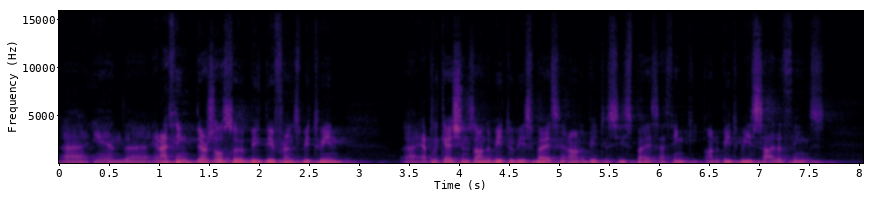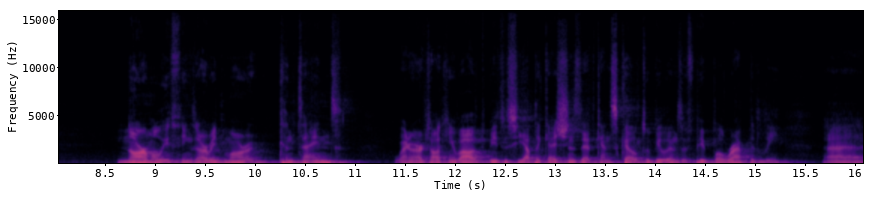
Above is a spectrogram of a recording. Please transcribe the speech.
Uh, and, uh, and I think there's also a big difference between applications on the B2B space and on the B2C space. I think on the B2B side of things, normally things are a bit more contained. When we're talking about B2C applications that can scale to billions of people rapidly, uh,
